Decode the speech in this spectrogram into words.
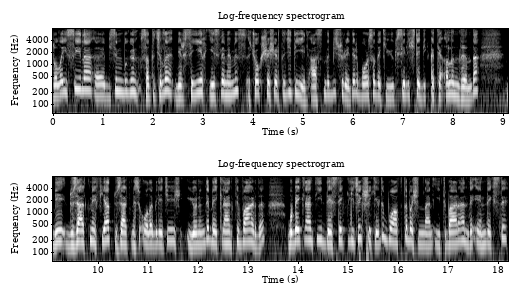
dolayısıyla e, bizim bugün satıcılı bir seyir izlememiz çok şaşırtıcı değil. Aslında bir süredir borsadaki yükselişte dikkate alındığında bir düzeltme, fiyat düzeltmesi olabileceği yönünde beklenti vardı. Bu beklentiyi destekleyecek şekilde bu hafta başından itibaren de endekste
